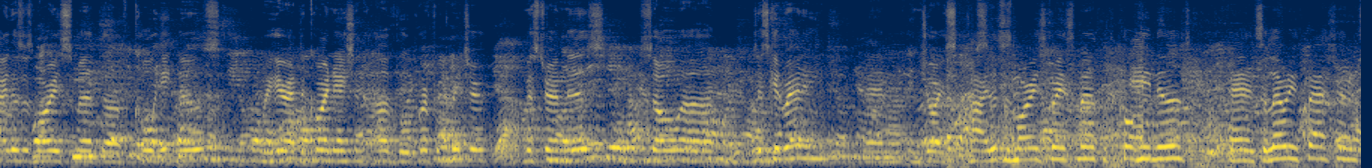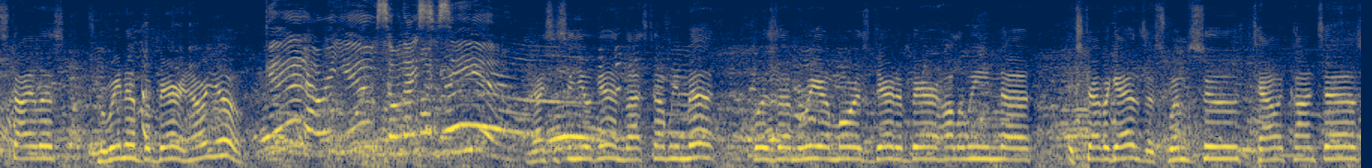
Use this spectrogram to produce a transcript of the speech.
Hi, this is Maurice Smith of Cold Heat News. We're here at the coronation of the perfect creature, Mr. and Ms. So uh, just get ready and enjoy yourself. Hi, this is Maurice Dwayne Smith with Cold Heat News and celebrity fashion stylist Marina Berberyan. How are you? Good, how are you? So nice to see you. Nice to see you again. Last time we met was uh, Maria Amor's Dare to Bear Halloween uh, extravaganza, swimsuit, talent contest.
